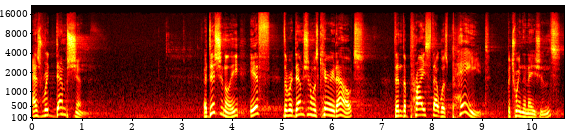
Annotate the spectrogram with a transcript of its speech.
as redemption. Additionally, if the redemption was carried out, then the price that was paid between the nations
